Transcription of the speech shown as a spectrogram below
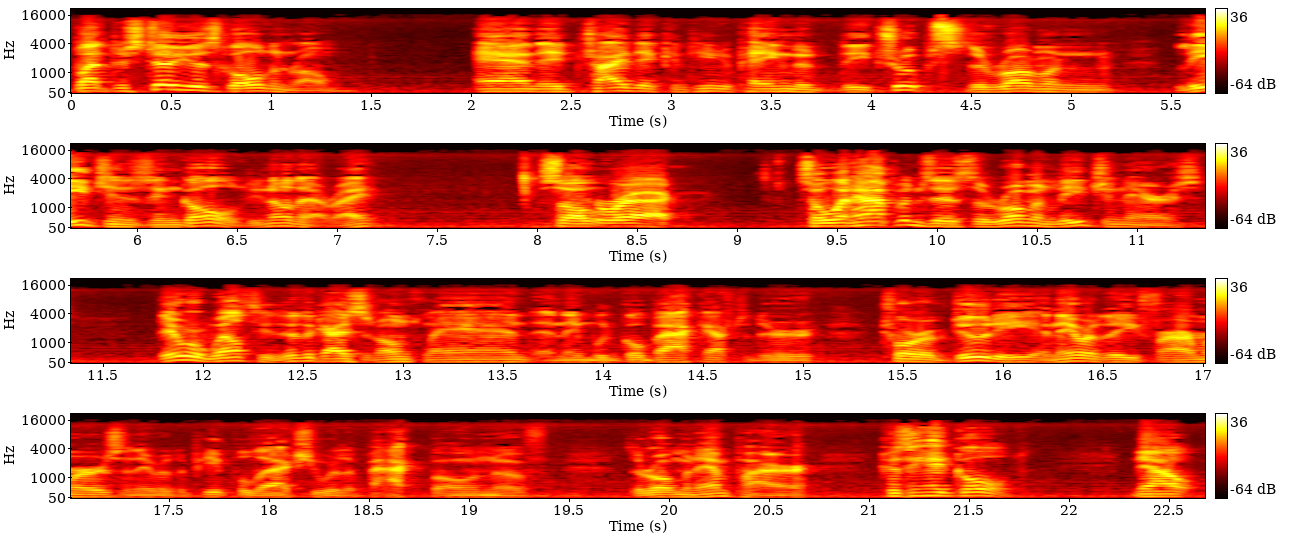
But they still use gold in Rome, and they tried to continue paying the, the troops, the Roman legions, in gold. You know that, right? So correct. So what happens is the Roman legionnaires, they were wealthy. They're the guys that owned land, and they would go back after their tour of duty, and they were the farmers, and they were the people that actually were the backbone of the Roman Empire because they had gold. Now,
